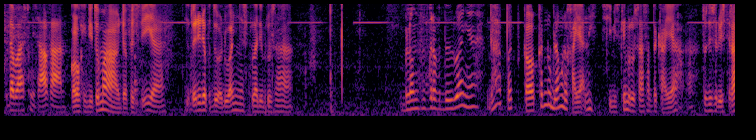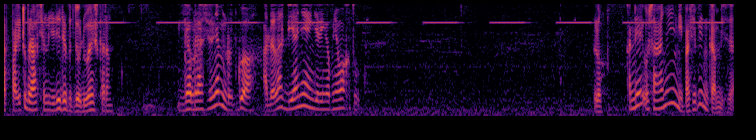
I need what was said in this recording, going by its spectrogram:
Kita bahas misalkan. Kalau kayak gitu mah udah fix iya itu dia dapat dua-duanya setelah dia berusaha. Belum tentu dapat dua-duanya. Dapat kalau kan lu bilang udah kaya nih si miskin berusaha sampai kaya Ah, ah. terus disuruh istirahat pak itu berhasil. Jadi dia dapat dua-duanya sekarang. Nggak berhasilnya menurut gua adalah dianya yang jadi nggak punya waktu. Loh kan dia usahanya ini pasif income bisa?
